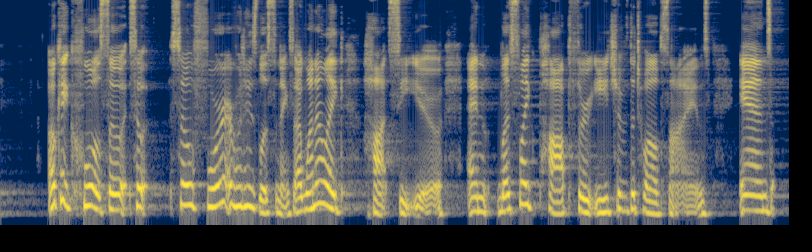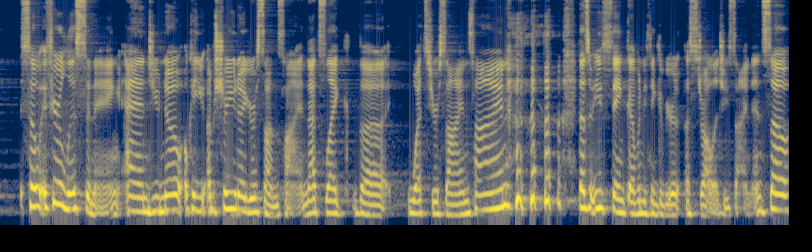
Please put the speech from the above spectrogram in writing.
Okay cool. So so so for everyone who's listening so i want to like hot seat you and let's like pop through each of the 12 signs and so if you're listening and you know, okay, I'm sure you know your sun sign. That's like the what's your sign sign. That's what you think of when you think of your astrology sign. And so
